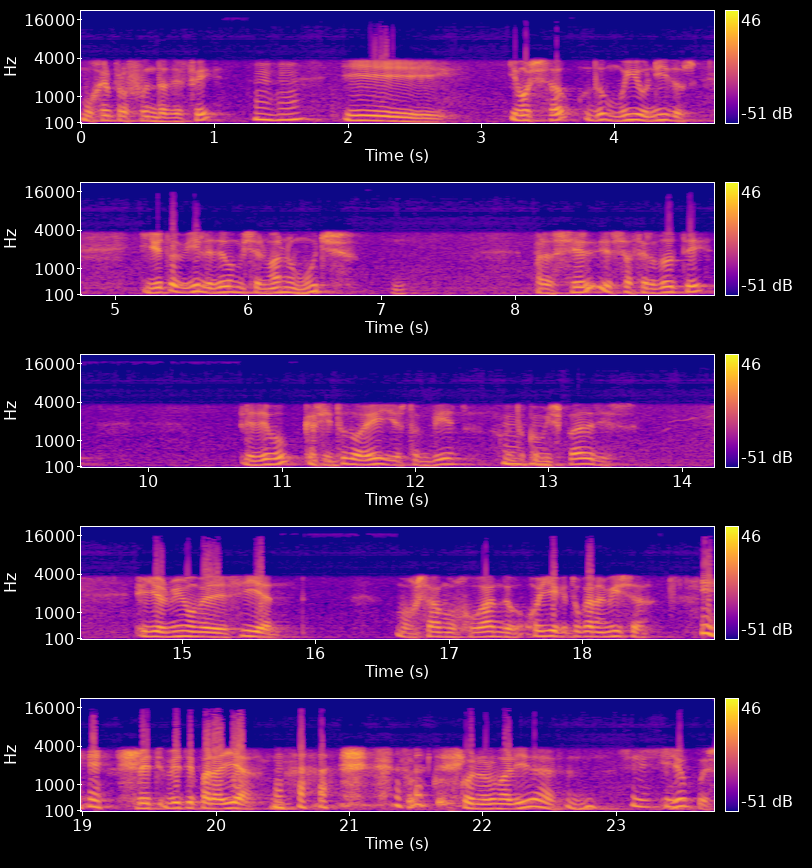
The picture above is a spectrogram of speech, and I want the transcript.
mujer profunda de fe, y, hemos estado muy unidos. Y yo también le debo a mis hermanos mucho. Para ser el sacerdote, le debo casi todo a ellos también, junto con mis padres. Ellos mismos me decían, estábamos jugando, oye, que tocan la misa, vete, para allá, con, normalidad. Y yo, pues,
